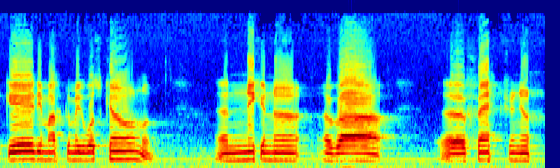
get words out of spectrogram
Ikedi Markami Vos Kyon Nikin Va fechtinach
